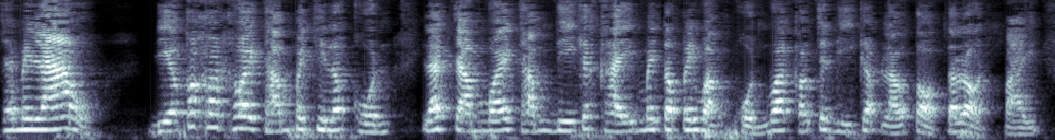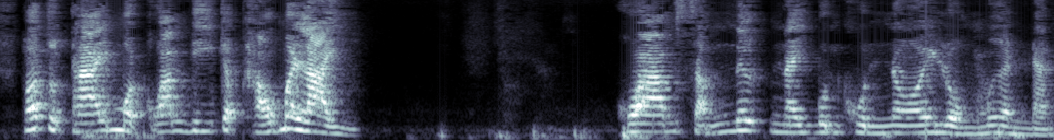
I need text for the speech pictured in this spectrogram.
ใช่ไหมเล่า เดี๋ยวก็ค่อยๆทำไปทีละคน และจำไว้ทำดีกับใคร ไม่ต้องไปหวังผลว่าเขาจะดีกับเราตอบตลอดไป เพราะสุดท้ายหมดความดีกับเขาเมื่อไหร่ความสำนึกในบุญคุณน้อยลงเมื่อนนั้น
